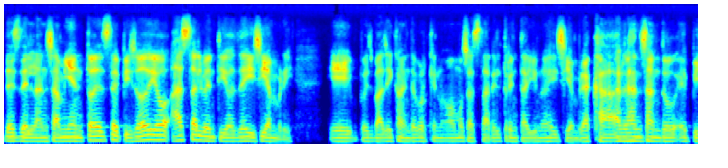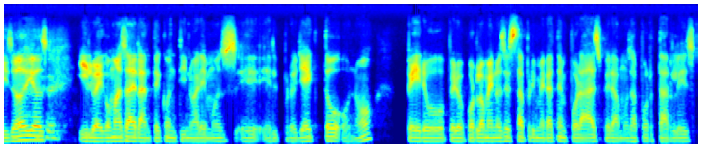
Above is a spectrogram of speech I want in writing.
desde el lanzamiento de este episodio hasta el 22 de diciembre. Eh, pues básicamente porque no vamos a estar el 31 de diciembre acá lanzando episodios y luego más adelante continuaremos eh, el proyecto o no, pero, pero por lo menos esta primera temporada esperamos aportarles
